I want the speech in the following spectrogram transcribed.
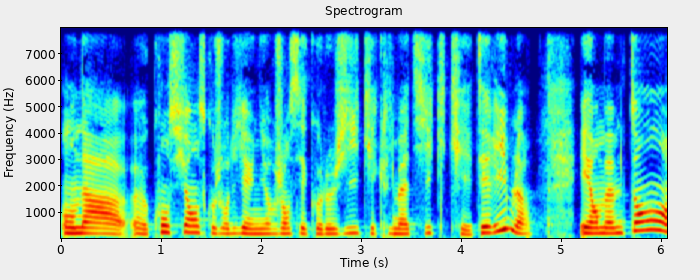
On a conscience qu'aujourd'hui, il y a une urgence écologique et climatique qui est terrible. Et en même temps,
